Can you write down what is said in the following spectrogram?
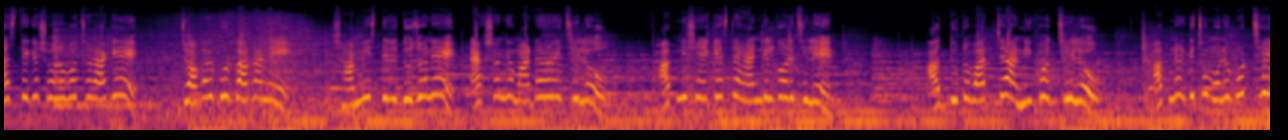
আজ থেকে ষোলো বছর আগে জগাইপুর বাগানে স্বামী স্ত্রী দুজনে একসঙ্গে মার্ডার হয়েছিল। আপনি সেই কেসটা হ্যান্ডেল করেছিলেন। আর দুটো বাচ্চা নিখোঁজ ছিল। আপনার কিছু মনে পড়ছে?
